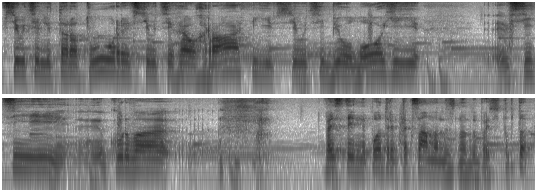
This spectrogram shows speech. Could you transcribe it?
всі ці літератури, всі ці географії, всі ці біології, всі ці е, курва, весь цей непотріб так само не знадобиться. Тобто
